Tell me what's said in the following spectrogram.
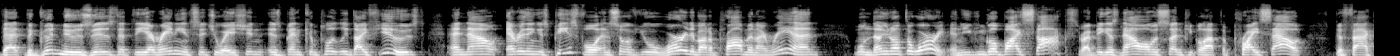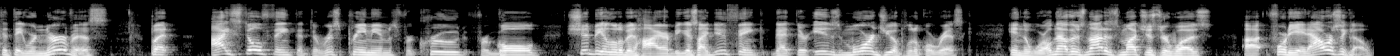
that the good news is that the Iranian situation has been completely diffused and now everything is peaceful. And so if you were worried about a problem in Iran, well, now you don't have to worry and you can go buy stocks, right? Because now all of a sudden people have to price out the fact that they were nervous. But I still think that the risk premiums for crude, for gold, should be a little bit higher because I do think that there is more geopolitical risk in the world. Now, there's not as much as there was uh, 48 hours ago,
